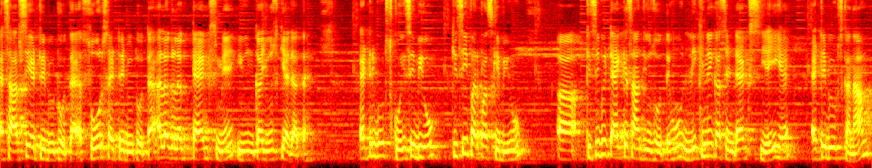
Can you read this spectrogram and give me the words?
एस आर सी एट्रीब्यूट होता है सोर्स एट्रीब्यूट होता है अलग अलग टैग्स में इनका यूज़ किया जाता है। एट्रीब्यूट्स कोई से भी हो, किसी पर्पज़ के भी हो किसी भी टैग के साथ यूज़ होते हो, लिखने का सिंटैक्स यही है एट्रीब्यूट्स का नाम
